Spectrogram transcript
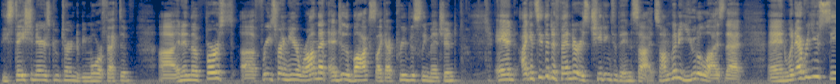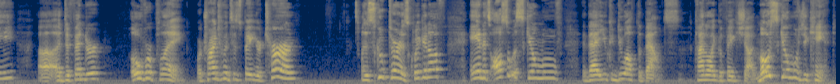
the stationary scoop turn to be more effective. Uh, and in the first uh, freeze frame here, we're on that edge of the box like I previously mentioned. And I can see the defender is cheating to the inside. So I'm going to utilize that. And whenever you see uh, a defender overplaying or trying to anticipate your turn, the scoop turn is quick enough and it's also a skill move that you can do off the bounce, kind of like a fake shot. Most skill moves you can't.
